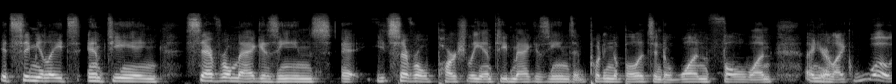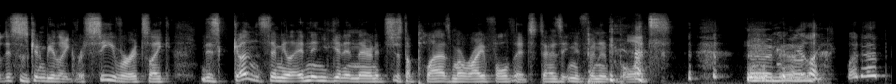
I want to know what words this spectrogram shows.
it simulates emptying several magazines, uh, several partially emptied magazines and putting the bullets into one full one. And you're like, whoa, this is going to be like Receiver. It's like this gun simulator. And then you get in there and it's just a plasma rifle that has infinite bullets. Oh no. You're like, what up?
